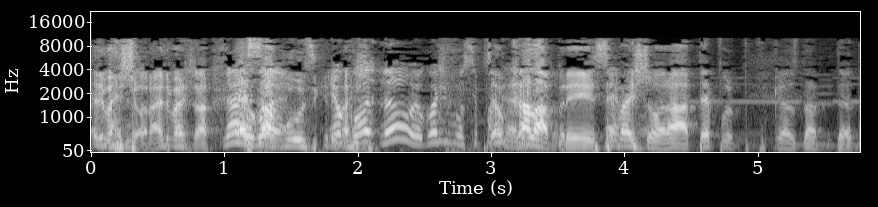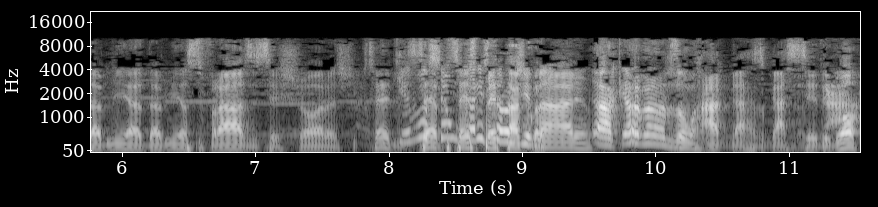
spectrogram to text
ele vai chorar, ele vai chorar. Não, Essa eu música ele eu vai gosto- Não, eu gosto de você pra Você é um calabres, você É, vai chorar até por, por causa da, da, da minha, das minhas frases, você chora, Chico. Você é, Porque você é um cara extraordinário. Ah, aqui agora nós vamos rasgar, rasgar cedo, igual.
